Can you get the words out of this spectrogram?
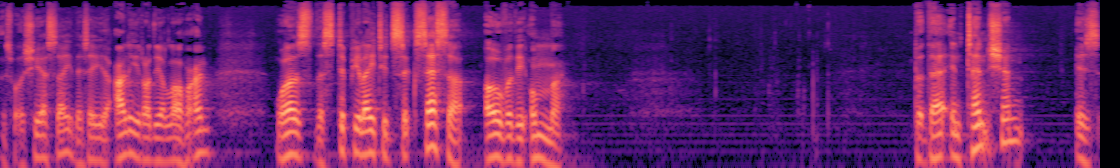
that's what the Shia say, they say that Ali radiallahu an was the stipulated successor over the Ummah. But their intention is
